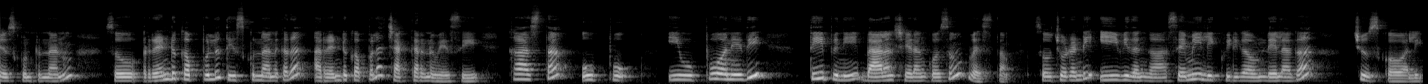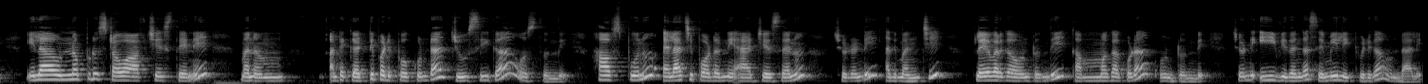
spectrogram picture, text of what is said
చేసుకుంటున్నాను. సో రెండు కప్పులు తీసుకున్నాను కదా ఆ రెండు కప్పుల చక్కెరను వేసి కాస్త ఉప్పు. ఈ ఉప్పు అనేది తీపిని బ్యాలెన్స్ చేయడం కోసం వేస్తాం. సో చూడండి ఈ విధంగా సెమీ లిక్విడ్గా ఉండేలాగా చూసుకోవాలి. ఇలా ఉన్నప్పుడు స్టవ్ ఆఫ్ చేస్తేనే మనం అంటే గట్టి పడిపోకుండా జ్యూసీగా వస్తుంది. హాఫ్ స్పూను ఎలాచి పౌడర్ని యాడ్ చేశాను. చూడండి అది మంచి ఫ్లేవర్గా ఉంటుంది కమ్మగా కూడా ఉంటుంది. చూడండి ఈ విధంగా సెమీ లిక్విడ్గా ఉండాలి.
